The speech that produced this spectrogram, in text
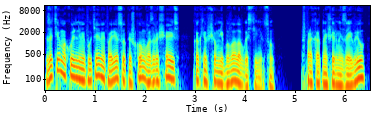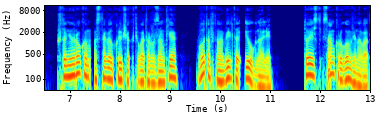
Затем окольными путями по лесу пешком возвращаюсь, как ни в чем не бывало, в гостиницу. В прокатной фирме заявлю, что ненароком оставил ключ-активатор в замке, вот автомобиль-то и угнали. То есть сам кругом виноват.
